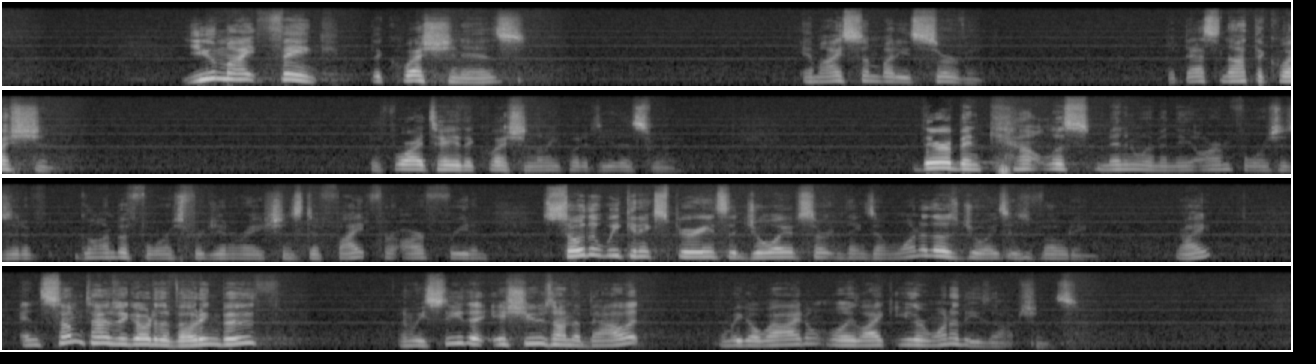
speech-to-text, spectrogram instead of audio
you might think the question is, Am I somebody's servant? But that's not the question. Before I tell you the question, let me put it to you this way. There have been countless men and women in the armed forces that have gone before us for generations to fight for our freedom so that we can experience the joy of certain things. And one of those joys is voting, right? And sometimes we go to the voting booth and we see the issues on the ballot and we go, well, I don't really like either one of these options.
